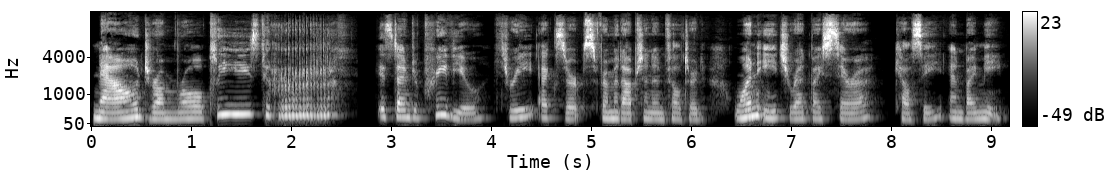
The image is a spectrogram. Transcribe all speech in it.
Now, drum roll, please. It's time to preview three excerpts from Adoption Unfiltered, one each read by Sara, Kelsey, and by me.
